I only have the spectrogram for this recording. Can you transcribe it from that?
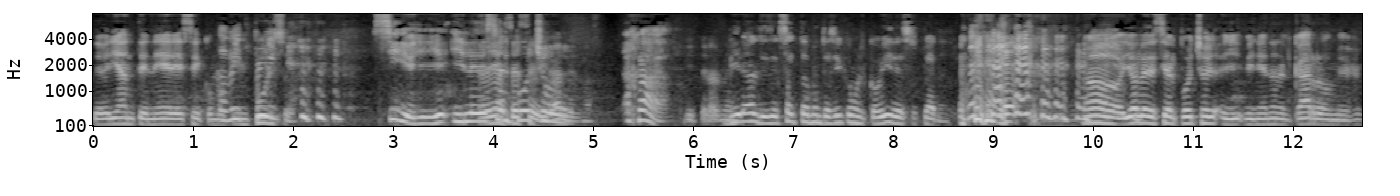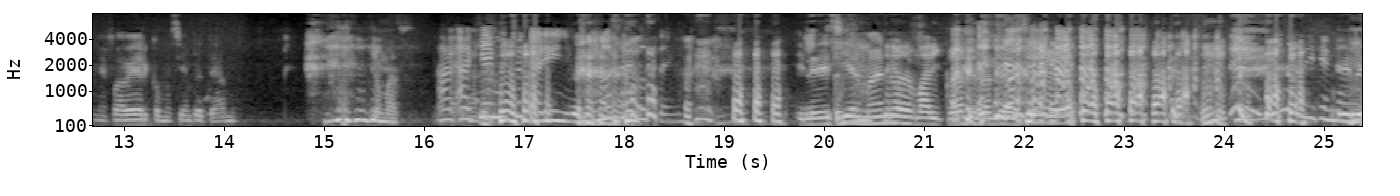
deberían tener ese como impulso. Sí, y, y le decía al Pocho, ajá, literalmente. virales, exactamente así como el COVID, esos planes. no, yo le decía al Pocho, y viniendo en el carro, me, me fue a ver, como siempre, te amo. Yo más. A- Aquí hay mucho cariño, no se asusten. Y le decía, Trío de hermano, maricones, donde así, No dije y nada. le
